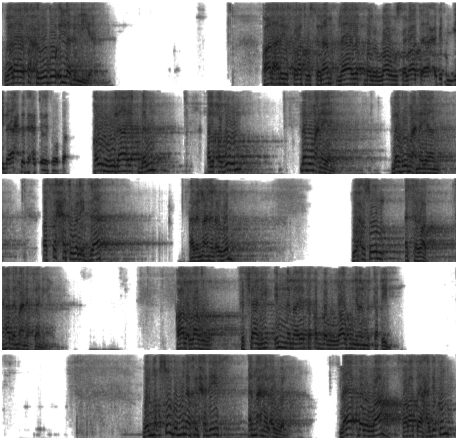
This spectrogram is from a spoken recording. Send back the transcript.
ولا يصح الوضوء إلا بالنية. قال عليه الصلاة والسلام لا يقبل الله صلاة أحدكم إذا أحدث حتى يتوضأ. قوله لا يقبل القبول له معنيان. له معنيان. الصحة والإجزاء. هذا المعنى الأول. وحصول الثواب. هذا المعنى الثاني. قال الله في الثاني إنما يتقبل الله من المتقين. والمقصود هنا في الحديث المعنى الأول. لا يقبل الله صلاة أحدكم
